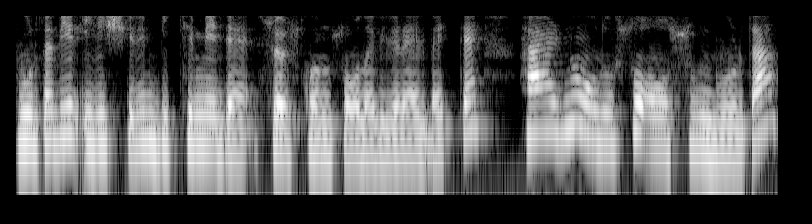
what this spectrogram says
burada bir ilişkinin bitimi de söz konusu olabilir elbette. Her ne olursa olsun burada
